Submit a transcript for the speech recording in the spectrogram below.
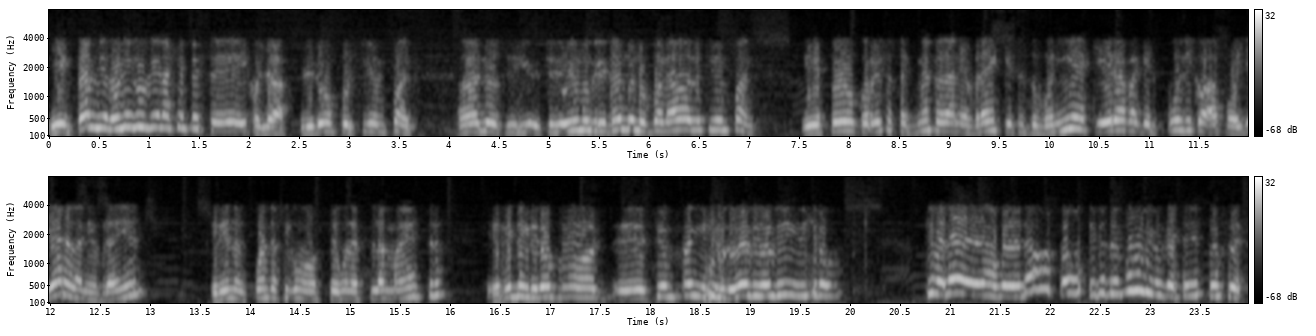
Y en cambio, lo único que la gente se dijo, ya, gritemos por CM Punk. Ah, no, si, si seguimos gritando nos va a los CM Punk. Y después ocurrió ese segmento de Daniel Bryan que se suponía que era para que el público apoyara a Daniel Bryan, teniendo en cuenta así como según el plan maestro. Y la gente gritó por eh, CM Punk y WWE dijeron, ¿qué manera, weón? No, estamos teniendo el público, ¿cachai? Entonces,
